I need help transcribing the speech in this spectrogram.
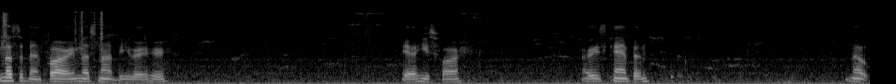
He must have been far. He must not be right here. Yeah, he's far. Or he's camping. Nope,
